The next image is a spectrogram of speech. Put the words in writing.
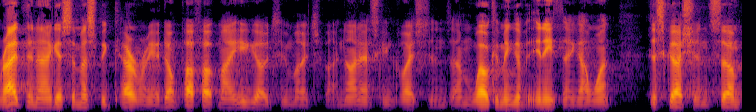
Right then, I guess I must be covering it. Don't puff up my ego too much by not asking questions. I'm welcoming of anything. I want discussion. So,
